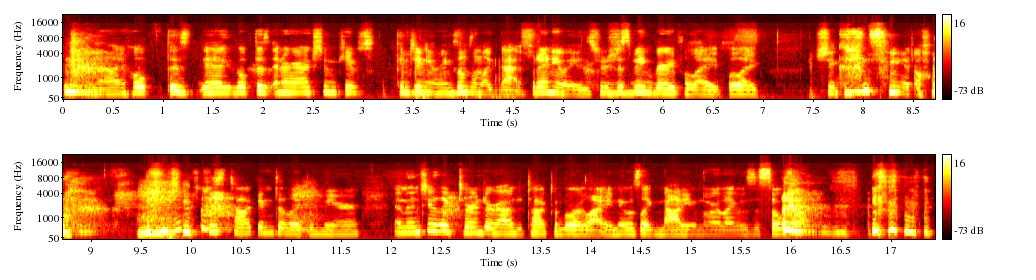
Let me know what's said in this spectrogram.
Know, I hope this, yeah, I hope this interaction keeps continuing, something like that." But anyways, she was just being very polite, but like she couldn't see at all. Mm-hmm. she was just talking to like a mirror. And then she like turned around to talk to Lorelai, and it was like not even Lorelai. It was just so fun.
